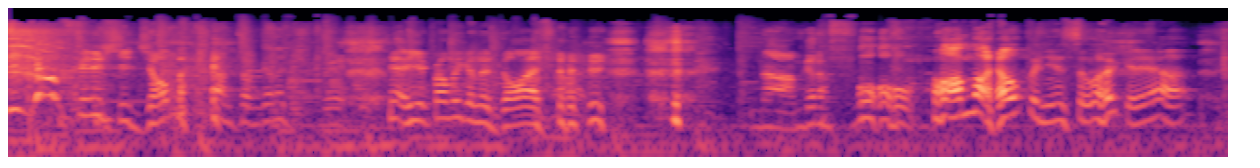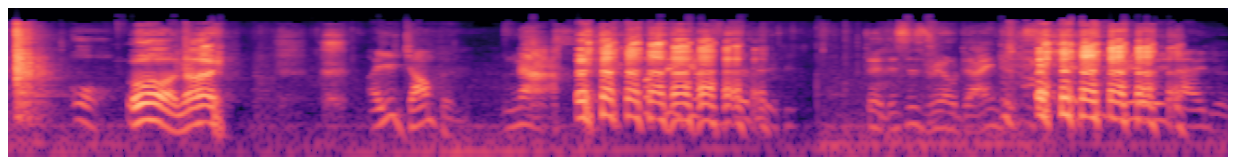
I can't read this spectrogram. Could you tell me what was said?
You can't finish your job, man. Cunt, I'm gonna trip. Yeah, you're probably gonna die too. Nah, I'm gonna fall. Oh, I'm not helping you, so work it out. Oh, Oh no. Are you jumping? nah. What are you gonna do? Dude, this is real dangerous. It's really dangerous.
